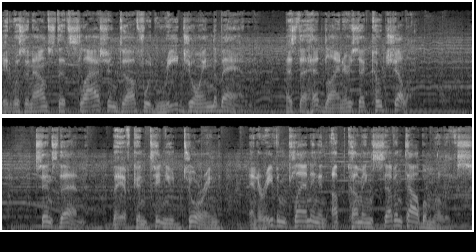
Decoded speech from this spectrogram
it was announced that Slash and Duff would rejoin the band as the headliners at Coachella. Since then, they have continued touring and are even planning an upcoming seventh album release.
